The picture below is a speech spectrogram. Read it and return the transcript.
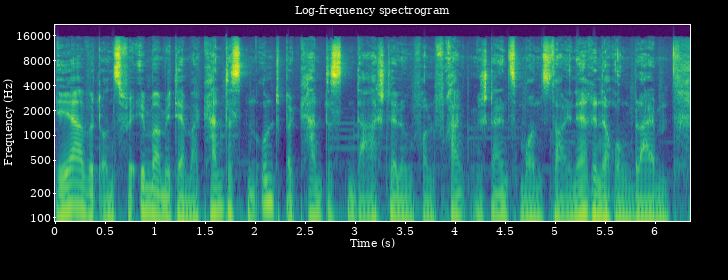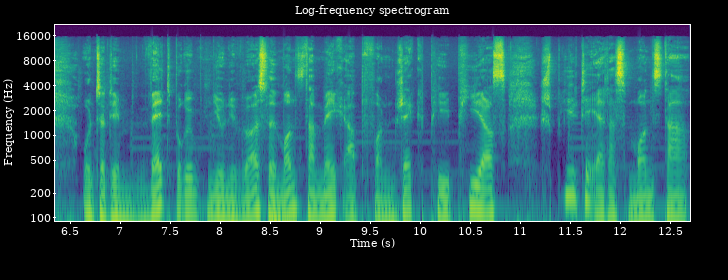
Er wird uns für immer mit der markantesten und bekanntesten Darstellung von Frankensteins Monster in Erinnerung bleiben. Unter dem weltberühmten Universal Monster Make-up von Jack P. Pierce spielte er das Monster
